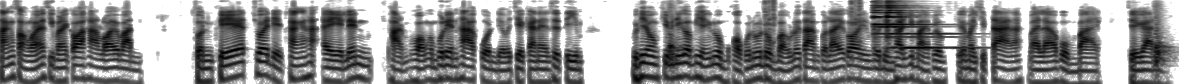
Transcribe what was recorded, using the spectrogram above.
ทั้ง 210 วันก็ 500 วัน ส่วนเควสช่วยเด็กทั้งไอเล่นผ่านพร้อมกับผู้เล่นห้าคนเดี๋ยวไปเจอกันในสตรีมโอเคผมคลิปนี้ก็เพียงนี้ผมขอบคุณทุกคนฝากด้วยตามกดไลค์ก็กดดิ่งพลามคลิปใหม่เพิ่มเจอกันใหม่คลิปหน้านะบายแล้วผมบาย เจอกัน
